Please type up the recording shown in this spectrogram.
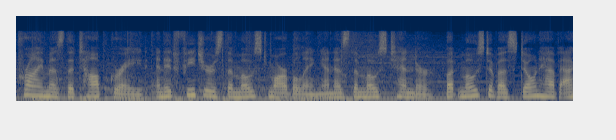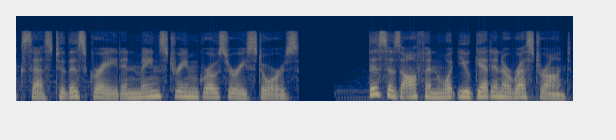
Prime is the top grade, and it features the most marbling and is the most tender, but most of us don't have access to this grade in mainstream grocery stores. This is often what you get in a restaurant.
